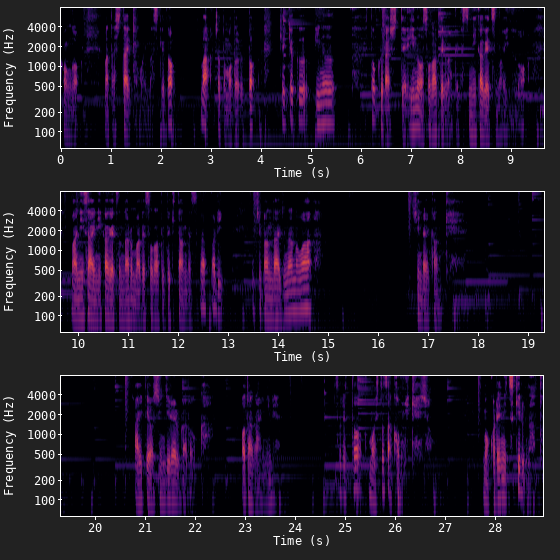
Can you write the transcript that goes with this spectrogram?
今後またしたいと思いますけどまあちょっと戻ると結局犬と暮らして犬を育てるわけです。2ヶ月の犬を、まあ、2歳2ヶ月になるまで育ててきたんですがやっぱり一番大事なのは信頼関係。相手を信じれるかどうか。お互いにね。それともう一つはコミュニケーション。もうこれに尽きるなと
